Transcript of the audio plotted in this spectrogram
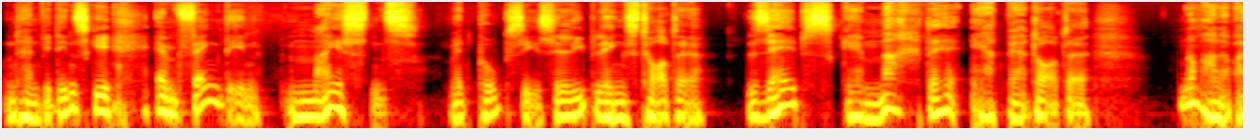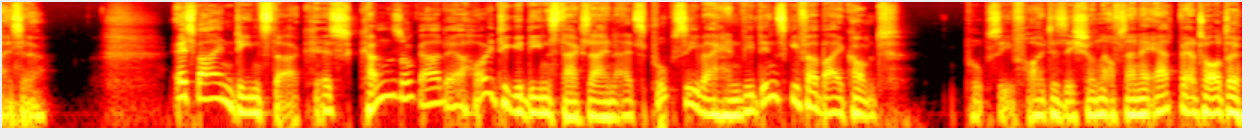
Und Herrn Widinski empfängt ihn meistens mit Pupsis Lieblingstorte selbstgemachte Erdbeertorte. Normalerweise. Es war ein Dienstag. Es kann sogar der heutige Dienstag sein, als Pupsi bei Herrn Widinski vorbeikommt. Pupsi freute sich schon auf seine Erdbeertorte.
